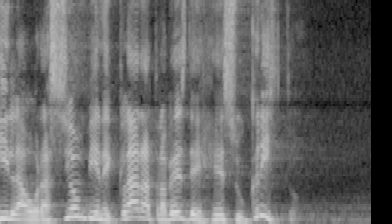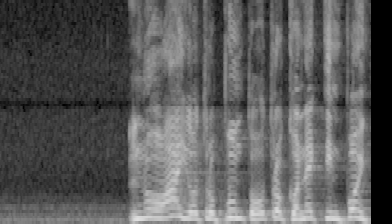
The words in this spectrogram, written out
Y la oración viene clara a través de Jesucristo. No hay otro punto, otro connecting point.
